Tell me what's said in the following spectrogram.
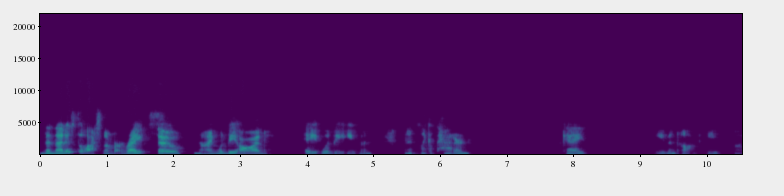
then that is the last number, right? So 9 would be odd, 8 would be even. And it's like a pattern. Okay? even, odd, even, odd.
